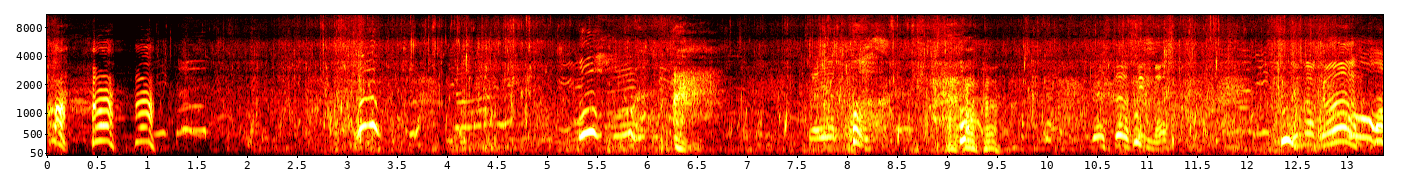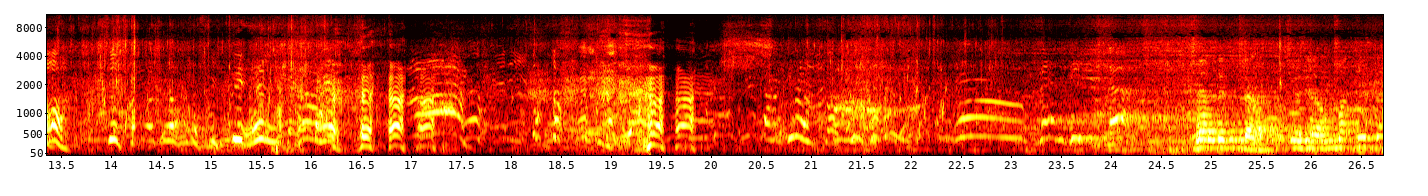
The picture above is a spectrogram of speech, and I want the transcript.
Ha ha ha! Bästa att simma. Simma bra! Väldigt blöt. Ska vi se om Matilda...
